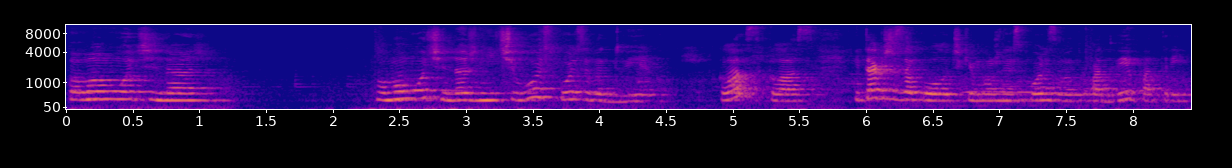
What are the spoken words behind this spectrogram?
по-моему, очень даже. По-моему, очень даже ничего использовать две. Класс, класс. И также заколочки можно использовать по две, по три.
